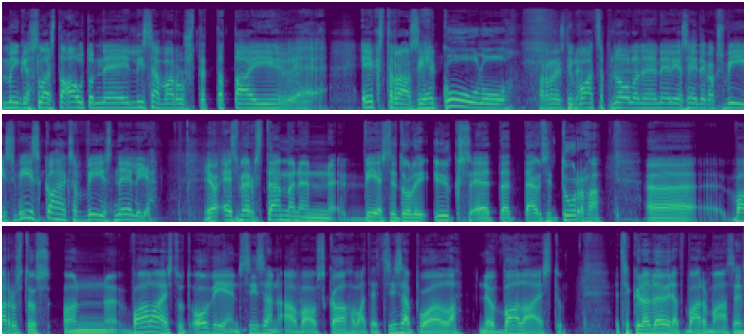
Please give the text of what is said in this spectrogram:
Minkälaista auton lisävarustetta tai eh, ekstraa siihen kuuluu. Radistin no. WhatsApp 0447255854. Joo, esimerkiksi tämmöinen viesti tuli yksi, että täysin turha ö, varustus on valaistut ovien sisänavauskahvat. Että sisäpuolella ne on valaistu. Että sä kyllä löydät varmaan sen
